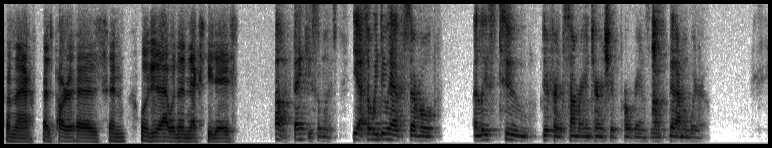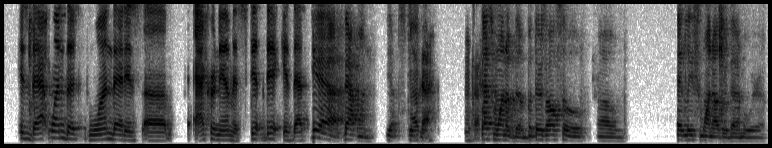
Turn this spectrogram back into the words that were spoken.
From there as part of as, and we'll do that within the next few days. Oh, thank you so much. Yeah, so we do have several, at least two different summer internship programs that I'm aware of. Is that one the one that is uh, acronym is STIPDG? Is that? Yeah, that one. Yeah, STIPDG. Okay. Okay. That's one of them, but there's also um, at least one other that I'm aware of.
